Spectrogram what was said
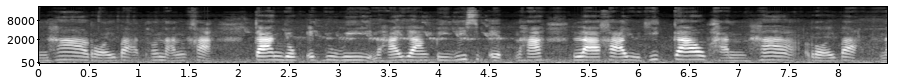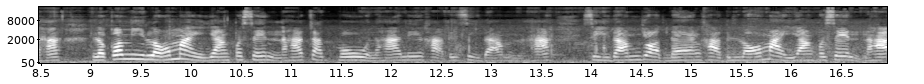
9,500 บาทเท่านั้นค่ะ การยก SUV นะคะยางปี 21 นะคะ ราคาอยู่ที่ 9,500 บาทนะคะ แล้วก็มีล้อใหม่ยางเปอร์เซ็นต์นะคะ จัดโปนะคะนี่ค่ะเป็นสีดำนะคะ สีดำหยอดแดงค่ะ เป็นล้อใหม่ยางเปอร์เซ็นต์นะคะ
